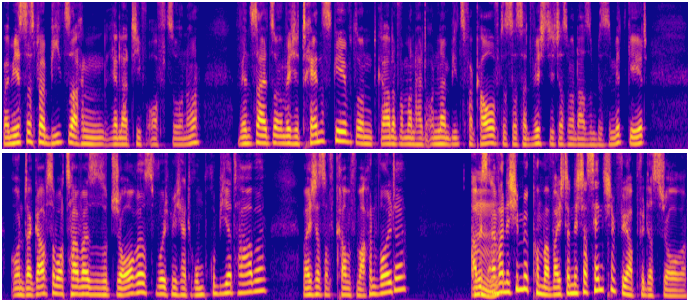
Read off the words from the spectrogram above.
Bei mir ist das bei Beat-Sachen relativ oft so, ne? Wenn es halt so irgendwelche Trends gibt und gerade wenn man halt Online-Beats verkauft, ist das halt wichtig, dass man da so ein bisschen mitgeht. Und da gab es aber auch teilweise so Genres, wo ich mich halt rumprobiert habe, weil ich das auf Krampf machen wollte. Aber mhm. es einfach nicht hinbekommen habe, weil ich dann nicht das Händchen für habe für das Genre.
